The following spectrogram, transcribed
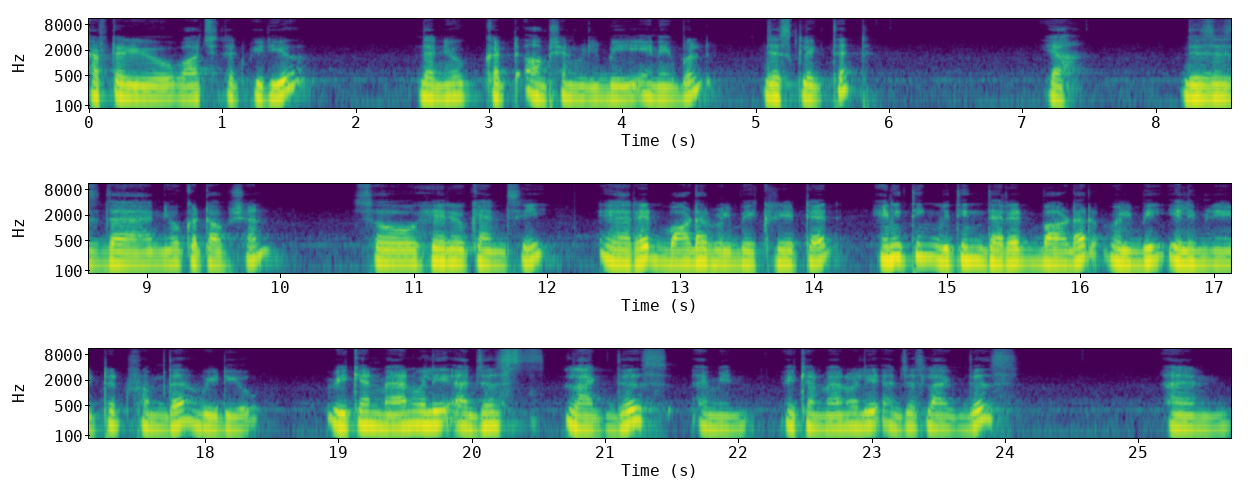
After you watch that video, the new cut option will be enabled. Just click that yeah. This is the new cut option. So here you can see a red border will be created. Anything within the red border will be eliminated from the video. We can manually adjust like this. I mean we can manually adjust like this. And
